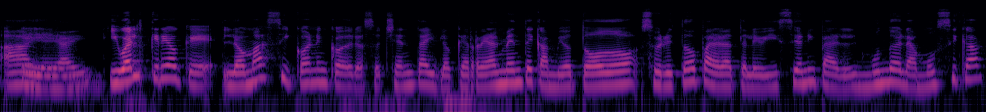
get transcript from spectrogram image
Ay, ay, eh, ay. Igual creo que lo más icónico de los 80 y lo que realmente cambió todo, sobre todo para la televisión y para el mundo de la música,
